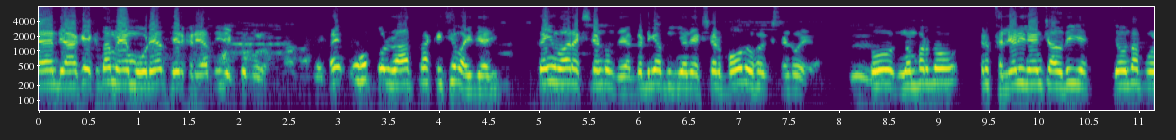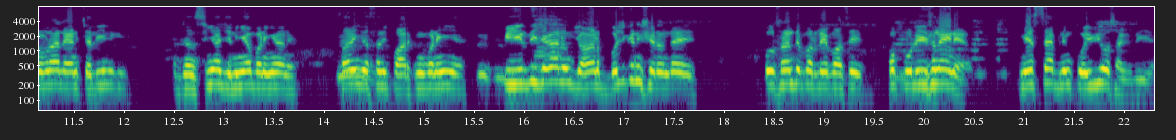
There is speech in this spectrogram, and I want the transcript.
ਐਂ ਲਿਆ ਕੇ ਇੱਕਦਮ ਐ ਮੋੜਿਆ ਫਿਰ ਖੜਿਆ ਤੁਸੀਂ ਦੇਖੋ ਪੁਲ। ਉਹ ਪੁਲ ਰਾਤ ਤੱਕ ਇੱਥੇ ਵੱਜਦੇ ਆ ਜੀ। ਕਈ ਵਾਰ ਐਕਸੀਡੈਂਟ ਹੁੰਦੇ ਆ ਗੱਡੀਆਂ ਦੂਜੀਆਂ ਦੇ ਐਕਸੀਡੈਂਟ ਬਹੁਤ ਹੋ ਐਕਸੀਡੈਂਟ ਹੋਏ ਆ। ਤੋ ਨੰਬਰ 2 ਜਿਹੜਾ ਥੱਲੇ ਵਾਲੀ ਲਾਈਨ ਚੱਲਦੀ ਹੈ ਜਦੋਂ ਦਾ ਪੁਲ ਬਣਾ ਲਾਈਨ ਚੱਲੀ ਨਹੀਂ ਗਈ। ਏਜੰਸੀਆਂ ਜਿੰਨੀਆਂ ਬਣੀਆਂ ਨੇ ਸਾਰੀ ਜੱਸਾਂ ਦੀ ਪਾਰਕਿੰਗ ਬਣੀ ਹੈ। ਪੀਰ ਦੀ ਜਗ੍ਹਾ ਨੂੰ ਜਾਣ ਬੁੱਝ ਕੇ ਨਹੀਂ ਛੇੜਨ ਦੇ। ਪੁਲਿਸਾਂ ਦੇ ਪਰਲੇ ਪਾਸੇ ਉਹ ਪੁਲਿਸ ਲਾਈਨ ਆ ਮਿਸ ਹੈਪਨਿੰਗ ਕੋਈ ਵੀ ਹੋ ਸਕਦੀ ਹੈ।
